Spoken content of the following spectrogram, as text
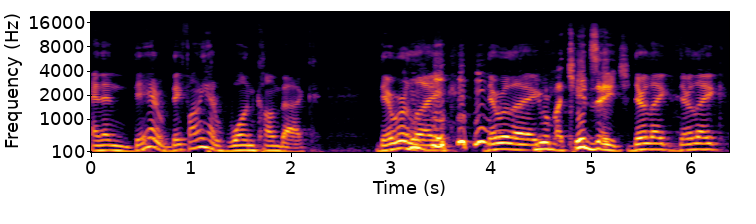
And then they had they finally had one comeback. They were like they were like You were my kid's age. they're like they're like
